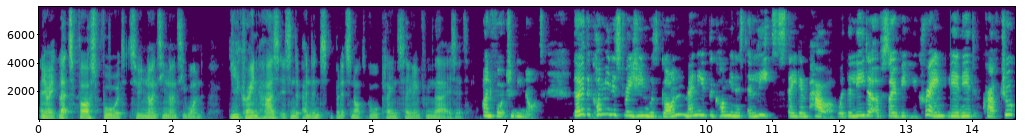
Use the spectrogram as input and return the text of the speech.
Anyway, let's fast forward to 1991. Ukraine has its independence, but it's not all plain sailing from there, is it? Unfortunately, not. Though the communist regime was gone, many of the communist elites stayed in power, with the leader of Soviet Ukraine, Leonid Kravchuk,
